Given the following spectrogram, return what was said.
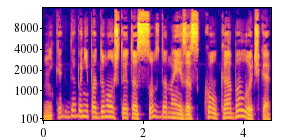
Никогда бы не подумал, что это созданная из осколка оболочка.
